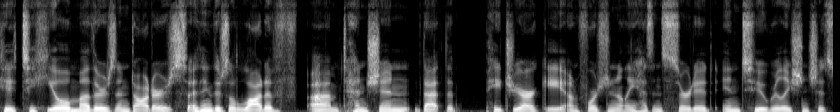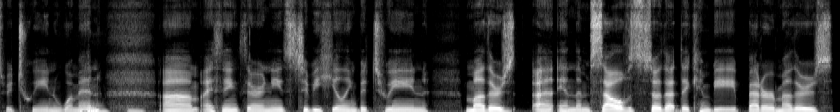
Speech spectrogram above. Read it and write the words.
to, to heal mothers and daughters. I think there's a lot of um, tension that the patriarchy unfortunately has inserted into relationships between women. Um, I think there needs to be healing between mothers uh, and themselves so that they can be better mothers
